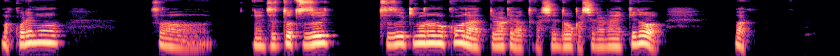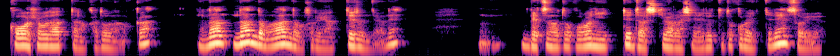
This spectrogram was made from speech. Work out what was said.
まあこれも、その、ね、ずっと続続きもののコーナーってわけだったかどうか知らないけど、まあ、好評だったのかどうなのか。な何度も何度もそれやってるんだよね。うん、別のところに行って座敷わらしがいるってところに行ってね、そういう、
